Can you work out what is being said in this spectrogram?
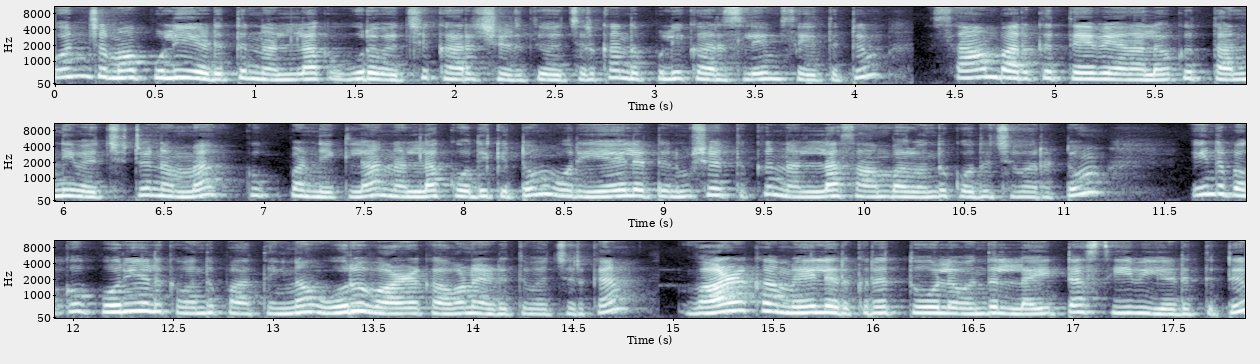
கொஞ்சமாக புளி எடுத்து நல்லா ஊற வச்சு கரைச்சி எடுத்து வச்சுருக்கேன். அந்த புளி கரைசலையும் சேர்த்துட்டு சாம்பாருக்கு தேவையான அளவுக்கு தண்ணி வச்சுட்டு நம்ம குக் பண்ணிக்கலாம். நல்லா கொதிக்கட்டும். ஒரு ஏழு எட்டு நிமிஷத்துக்கு நல்லா சாம்பார் வந்து கொதிச்சு வரட்டும். இந்த பக்கம் பொரியலுக்கு வந்து பார்த்திங்கன்னா ஒரு வாழைக்காவை நான் எடுத்து வச்சுருக்கேன். வாழைக்காய் மேலே இருக்கிற தோலை வந்து லைட்டாக சீவி எடுத்துட்டு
